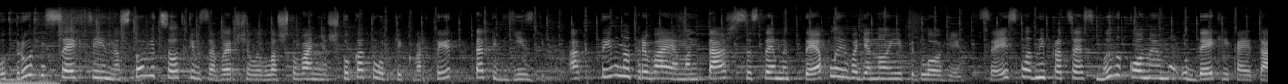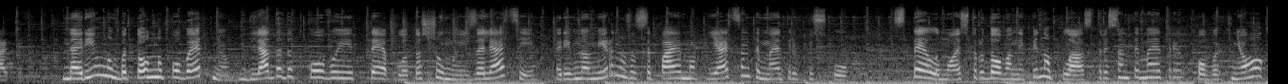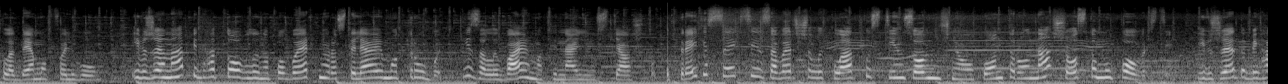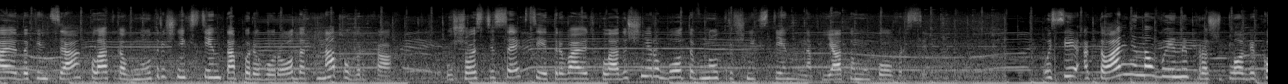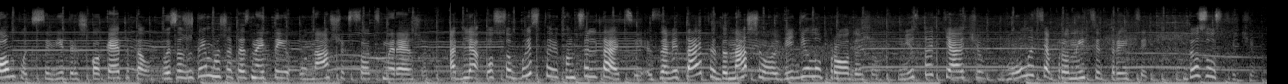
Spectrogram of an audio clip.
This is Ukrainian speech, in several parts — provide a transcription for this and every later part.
У другій секції на 100% завершили влаштування штукатурки квартир та під'їздів. Активно триває монтаж системи теплої водяної підлоги. Цей складний процес ми виконуємо у декілька етапів. На рівну бетонну поверхню для додаткової тепло та шумоізоляції рівномірно засипаємо 5 см піску. Стелимо еструдований пінопласт 3 см, поверх нього кладемо фольгу. І вже на підготовлену поверхню розстеляємо труби і заливаємо фінальну стяжку. У третій секції завершили кладку стін зовнішнього контуру на шостому поверсі. І вже добігає до кінця кладка внутрішніх стін та перегородок на поверхах. У шостій секції тривають кладочні роботи внутрішніх стін на п'ятому поверсі. Усі актуальні новини про житлові комплекси від Ришко Кепітал ви завжди можете знайти у наших соцмережах. А для особистої консультації завітайте до нашого відділу продажу місто Тячів, вулиця Прониці 30. До зустрічі!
